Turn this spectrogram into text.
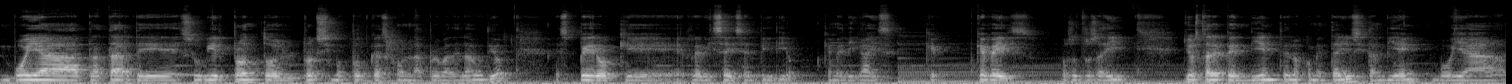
voy a tratar de subir pronto el próximo podcast con la prueba del audio. Espero que reviséis el vídeo, que me digáis qué, veis vosotros ahí. Yo estaré pendiente de los comentarios y también voy a,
